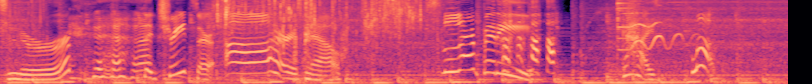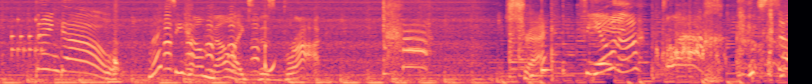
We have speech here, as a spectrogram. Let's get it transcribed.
Slurp! the treats are all hers now. Slurpity! guys, look! Bingo! Let's see how Mel likes this Brock. Shrek? Fiona? Ugh, so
